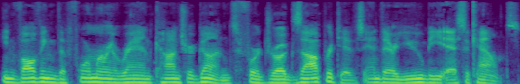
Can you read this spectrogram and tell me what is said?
involving the former Iran-Contra guns for drugs operatives and their UBS accounts.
